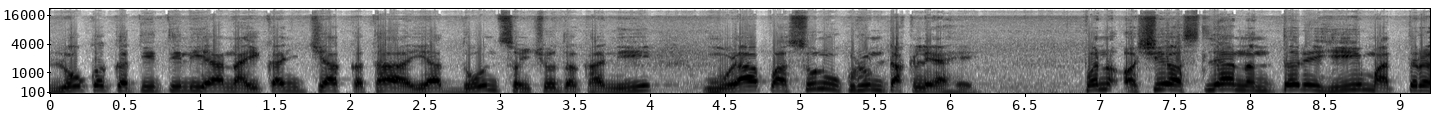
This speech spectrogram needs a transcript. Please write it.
लोककथेतील या नायकांच्या कथा या दोन संशोधकांनी मुळापासून उकडून टाकले आहे. पण असे असल्यानंतरही मात्र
